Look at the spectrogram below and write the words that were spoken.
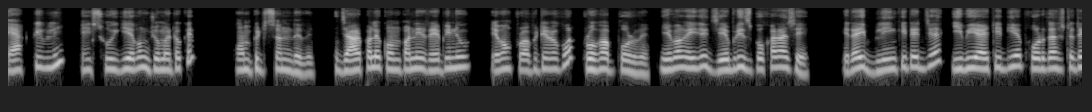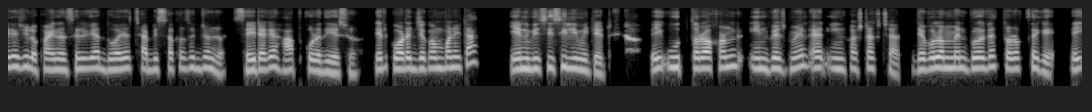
অ্যাক্টিভলি এই সুইগি এবং জোম্যাটোকে কম্পিটিশন দেবে। যার ফলে কোম্পানির রেভিনিউ এবং প্রফিটের ওপর প্রভাব পড়বে। এবং এই যে জেব্রিজ ব্রোকার আছে, এরাই ব্লিঙ্কিটের যে E ইবিআইটি দিয়ে ফোরকাস্টে দেখেছিল ফাইন্যান্সিয়াল ইয়ার দু হাজার ছাব্বিশ সাতাশের জন্য, সেইটাকে হাফ করে দিয়েছিল। এর পরের যে কোম্পানিটা এনবিসিসি লিমিটেড এই Uttarakhand investment and infrastructure development বোর্ডের তরফ থেকে এই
